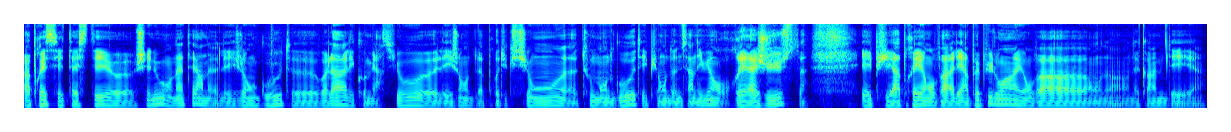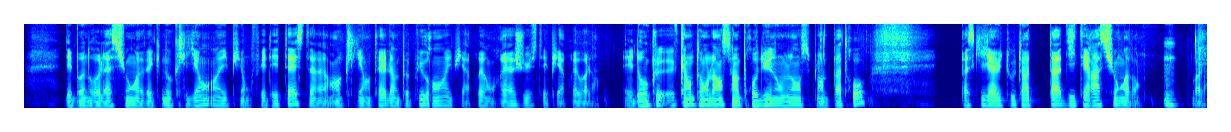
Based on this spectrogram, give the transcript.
Après, c'est testé euh, chez nous en interne. Les gens goûtent, voilà, les commerciaux, les gens de la production, tout le monde goûte et puis on donne son avis, on réajuste. Et puis après, on va aller un peu plus loin et on va, on a, quand même des bonnes relations avec nos clients et puis on fait des tests en clientèle un peu plus grand et puis après on réajuste et puis après voilà. Et donc quand on lance un produit, on se plante pas trop parce qu'il y a eu tout un tas d'itérations avant. Hmm. Voilà.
